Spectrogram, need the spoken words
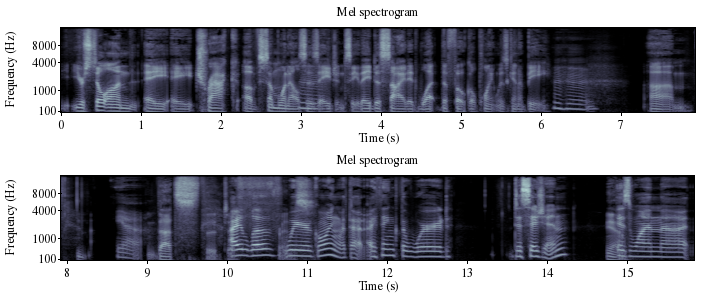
you're still on a a track of someone else's agency. They decided what the focal point was going to be. hmm Um, Yeah. that's the. I love where you're going with that. I think the word decision Yeah. is one that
